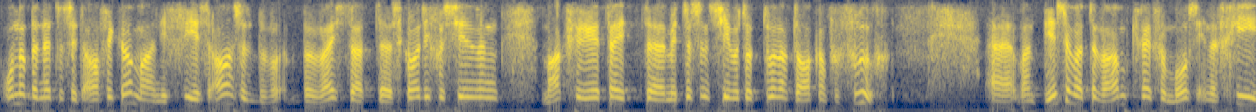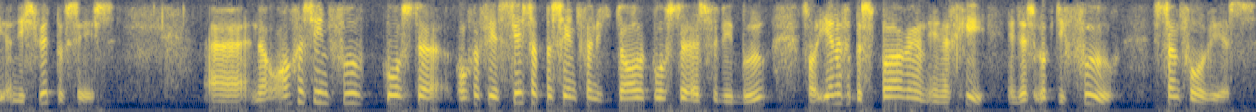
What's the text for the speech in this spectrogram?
onderbenut in Suid-Afrika, maar in die FSA is dit be bewys dat uh, skadu voorsiening markgereedheid uh, met tussen 7 tot 20 dae kan vervroeg. Uh want beeste wat te warm kry vermors energie in die sweetproses. Uh nou aangesien voerkoste ongeveer 60% van die totale koste is vir die boer, sal enige besparing in energie en dis ook die voer sinvol wees.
